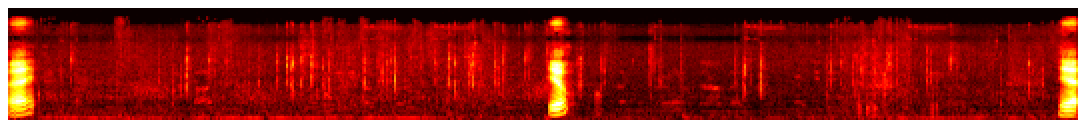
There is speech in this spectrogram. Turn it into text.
Alright. You? Yeah.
